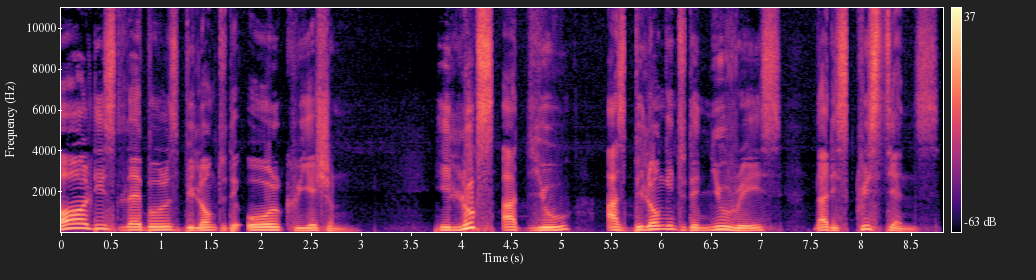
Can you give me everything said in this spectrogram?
All these labels belong to the old creation. He looks at you as belonging to the new race, that is Christians,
